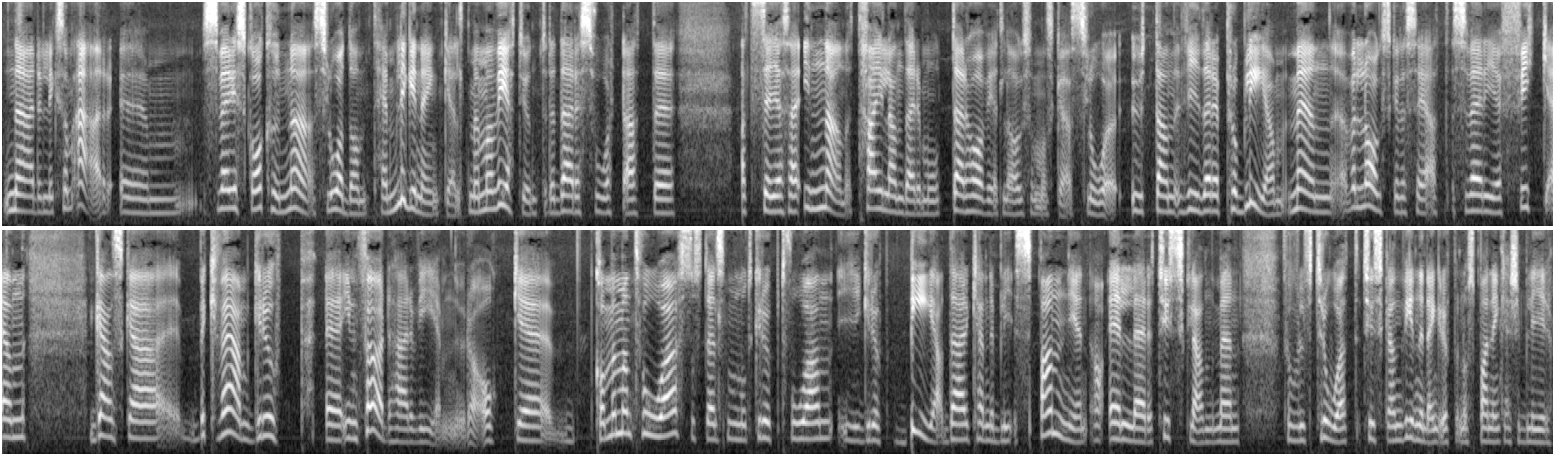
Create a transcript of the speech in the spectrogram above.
när det liksom är. Ehm, Sverige ska kunna slå dem tämligen enkelt men man vet ju inte. Det där är svårt att, eh, att säga så här innan. Thailand däremot, där har vi ett lag som man ska slå utan vidare problem. Men överlag skulle jag säga att Sverige fick en ganska bekväm grupp eh, inför det här VM nu då. Och eh, kommer man tvåa så ställs man mot grupp tvåan i grupp B. Där kan det bli Spanien ja, eller Tyskland men får väl tro att Tyskland vinner den gruppen och Spanien kanske blir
